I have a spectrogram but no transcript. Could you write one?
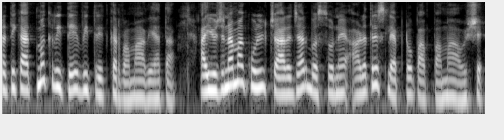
પ્રતિકાત્મક રીતે વિતરિત કરવામાં આવ્યા હતા. આ યોજનામાં કુલ ચાર હજાર બસો આડત્રીસ લેપટોપ આપવામાં આવશે.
